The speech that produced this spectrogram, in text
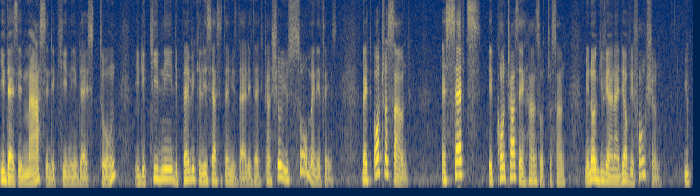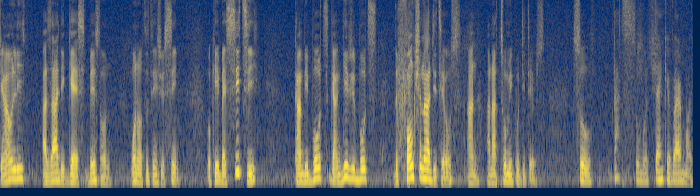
if there is a mass in the kidney, if there is stone, if the kidney, the pelvicalyceal system is dilated, it can show you so many things. But ultrasound, except a contrast enhanced ultrasound, may not give you an idea of the function. You can only hazard a guess based on one or two things you see. Okay, but CT can be both can give you both the functional details and anatomical details. So that's so much. Thank you very much.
